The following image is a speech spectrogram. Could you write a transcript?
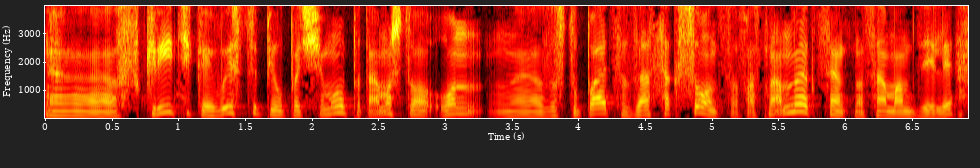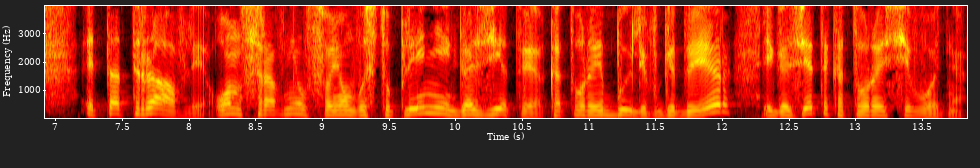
Э, с критикой выступил. Почему? Потому что он э, заступается за саксонцев. Основной акцент на самом деле это травли. Он сравнил в своем выступлении газеты, которые были в ГДР, и газеты, которые сегодня.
